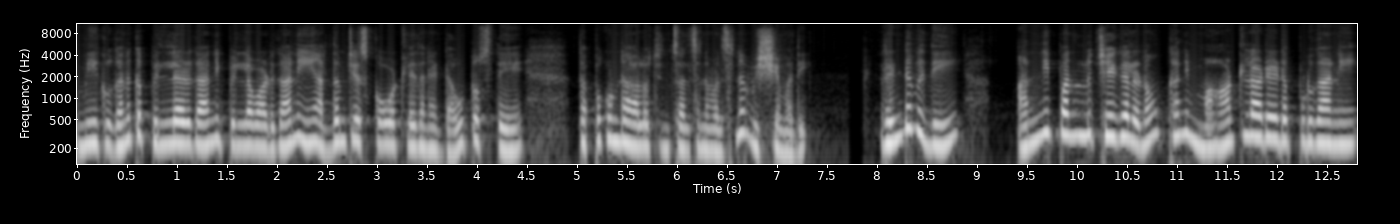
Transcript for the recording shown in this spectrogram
మీకు గనక పిల్లడు కానీ పిల్లవాడు కానీ అర్థం చేసుకోవట్లేదనే డౌట్ వస్తే తప్పకుండా ఆలోచించాల్సిన వలసిన విషయం అది. రెండవది అన్ని పనులు చేయగలడం కానీ మాట్లాడేటప్పుడు కానీ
